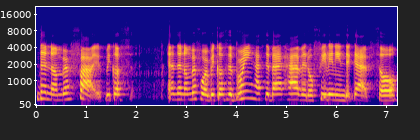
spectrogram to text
the number 5 because and the number 4 because the brain has the bad habit of filling in the gaps. So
